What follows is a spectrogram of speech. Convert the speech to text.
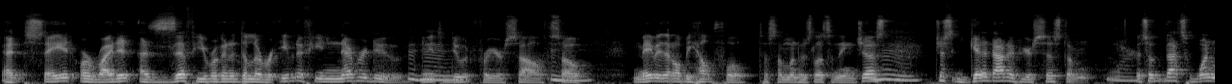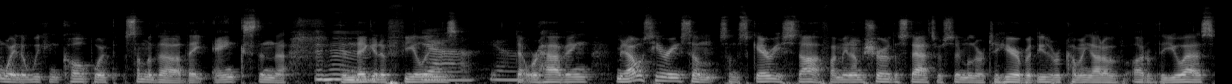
And say it or write it as if you were going to deliver. Even if you never do, you need to mm-hmm. do it for yourself. So mm-hmm. Maybe that'll be helpful to someone who's listening. Just mm-hmm. just get it out of your system. Yeah. And so that's one way that we can cope with some of the, the angst and the, the mm-hmm. negative feelings Yeah. Yeah. that we're having. I mean, I was hearing some some scary stuff. I mean, I'm sure the stats are similar to here, but these were coming out of out of the U.S.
